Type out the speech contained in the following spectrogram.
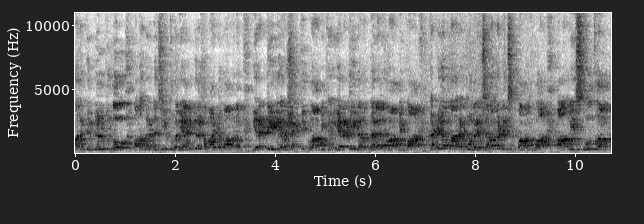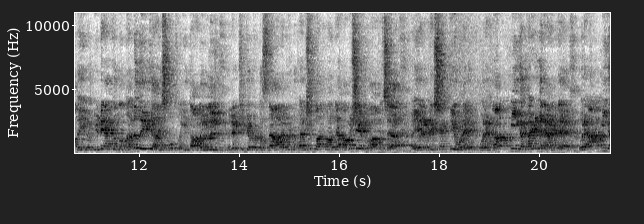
ആരൊക്കെ കേൾക്കുന്നോ അത് അവരുടെ ജീവിതത്തിൽ വലിയ അനുഗ്രഹമായിട്ട് മാറണം. ഇരട്ടിയിലേറെ ശക്തി പ്രാപിക്കാൻ ഇരട്ടിയിലേറെ ബലം പ്രാപിപ്പാൻ കഴുകന്മാരെ പോലെ ചെറകടിച്ച് പറക്കുവാൻ ആമി സ്തോത്രം ദൈവം ഇടയാക്കുന്ന നല്ലതേക്കായി സ്തോത്രം. ഈ നാടുകളിൽ രക്ഷിക്കപ്പെട്ട സ്നാനപ്പെട്ട് പരിശുദ്ധാത്മാവിന്റെ അഭിഷേകം പ്രാപിച്ച് ഇരട്ടി ശക്തിയോടെ ഒരു ആത്മീക കഴുകനായിട്ട് ഒരു ആത്മീക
